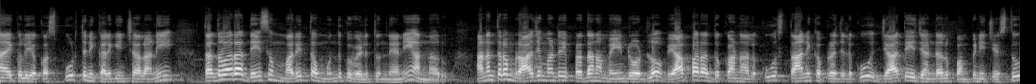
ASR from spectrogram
నాయకుల యొక్క స్ఫూర్తిని కలిగించాలని తద్వారా దేశం మరింత ముందుకు వెళుతుంది అని అన్నారు. అనంతరం రాజమండ్రి ప్రధాన మెయిన్ రోడ్లో వ్యాపార దుకాణాలకు స్థానిక ప్రజలకు జాతీయ జెండాలు పంపిణీ చేస్తూ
